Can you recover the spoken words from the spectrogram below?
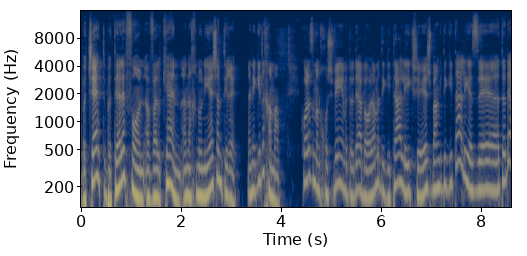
בצ'אט, בטלפון, אבל כן, אנחנו נהיה שם, תראה, אני אגיד לך מה. כל הזמן חושבים, אתה יודע, בעולם הדיגיטלי, כשיש בנק דיגיטלי, אז uh, אתה יודע,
